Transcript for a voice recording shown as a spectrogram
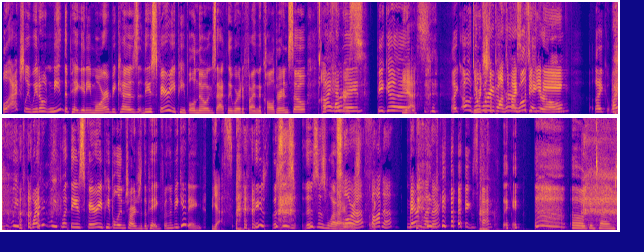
well actually we don't need the pig anymore because these fairy people know exactly where to find the cauldron." So, bye Henry, be good. Yes. Like, oh, don't just a worry about her. We'll take her home. Like, why didn't we? Why didn't we put these fairy people in charge of the pig from the beginning? Yes. These, this is this is what I Flora, was, like- fauna, Merryweather. exactly. oh, good times.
